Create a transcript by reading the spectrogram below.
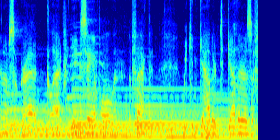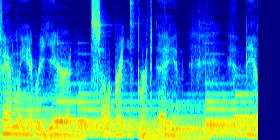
And I'm so glad, glad for the example and the fact that we can gather together as a family every year and celebrate your birthday and, and be a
